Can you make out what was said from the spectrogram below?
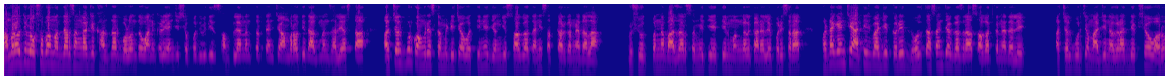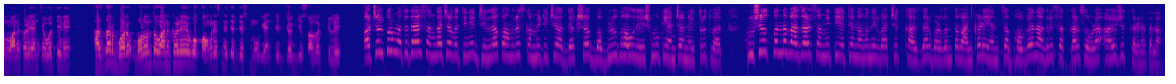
अमरावती लोकसभा मतदारसंघाचे खासदार बळवंत वानखळे यांची शपथविधी संपल्यानंतर त्यांचे अमरावतीत आगमन झाले असता अचलपूर काँग्रेस कमिटीच्या वतीने जंगी स्वागत आणि सत्कार करण्यात आला. कृषी उत्पन्न बाजार समिती येथील मंगल कार्यालय परिसरात फटाक्यांची आतिषबाजी करीत ढोल तासांच्या गजरात स्वागत करण्यात आले. अचलपूरचे माजी नगराध्यक्ष वरुण वानखळे यांच्या वतीने खासदार बळवंत वानखळे व काँग्रेस नेते देशमुख यांचे जगजी स्वागत केले. अचलपूर मतदारसंघाच्या वतीने जिल्हा काँग्रेस कमिटीचे अध्यक्ष बबलू भाऊ देशमुख यांच्या नेतृत्वात कृषी उत्पन्न बाजार समिती येथे नवनिर्वाचित खासदार बळवंत वानखडे यांचा भव्य नागरिक सत्कार सोहळा आयोजित करण्यात आला.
